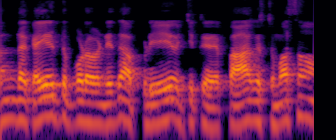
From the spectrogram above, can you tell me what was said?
அந்த கையெழுத்து போட வேண்டியது அப்படியே வச்சுட்டு இப்போ ஆகஸ்ட் மாதம்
